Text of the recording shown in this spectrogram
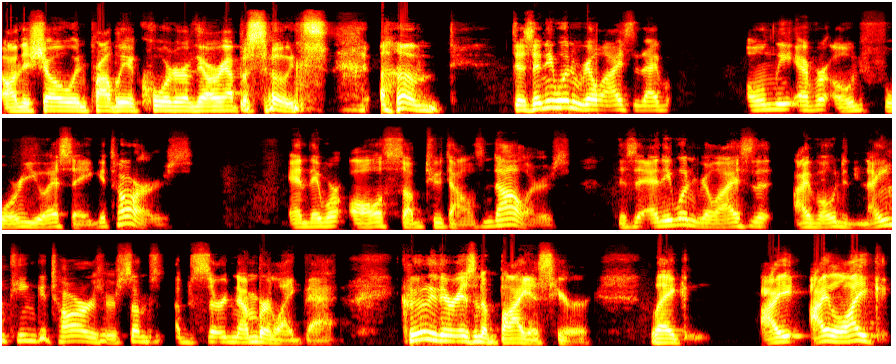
on the show in probably a quarter of our episodes. um, does anyone realize that I've only ever owned four USA guitars, and they were all sub two thousand dollars? Does anyone realize that I've owned 19 guitars or some absurd number like that? Clearly, there isn't a bias here. Like, I I like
